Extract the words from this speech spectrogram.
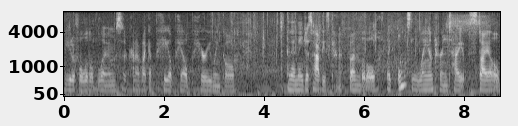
beautiful little blooms. They're kind of like a pale, pale periwinkle. And then they just have these kind of fun little, like almost lantern type style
